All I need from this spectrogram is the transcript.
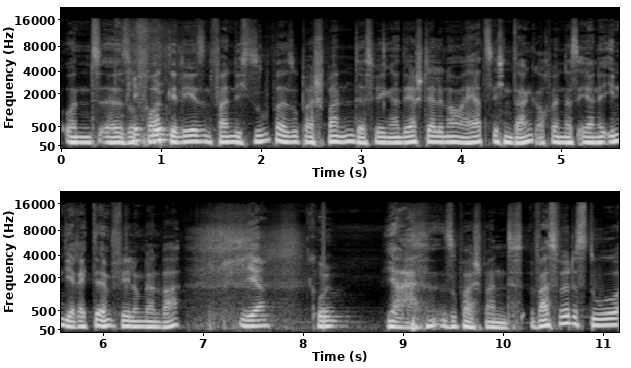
und äh, okay, sofort cool. gelesen. Fand ich super, super spannend. Deswegen an der Stelle nochmal herzlichen Dank, auch wenn das eher eine indirekte Empfehlung dann war. Ja, cool. Ja, super spannend. Was würdest du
